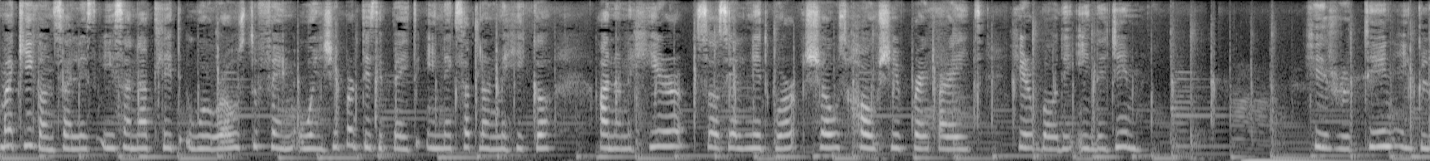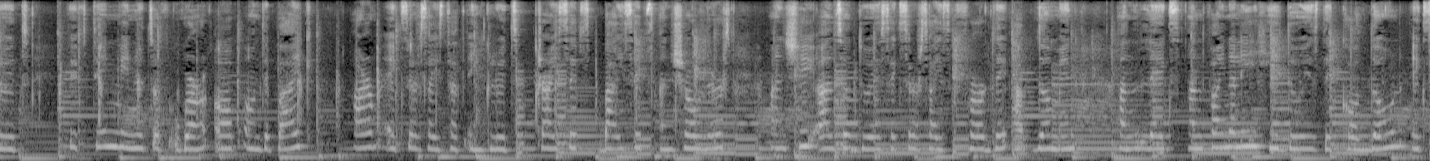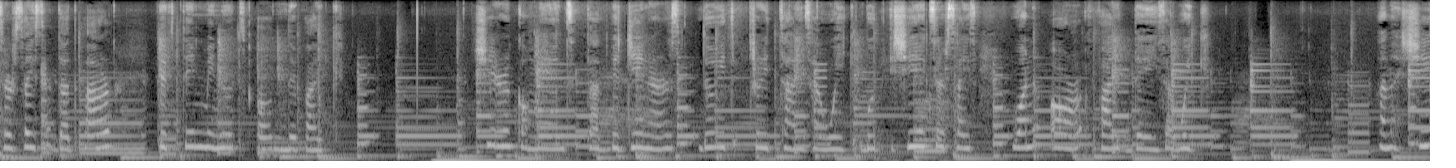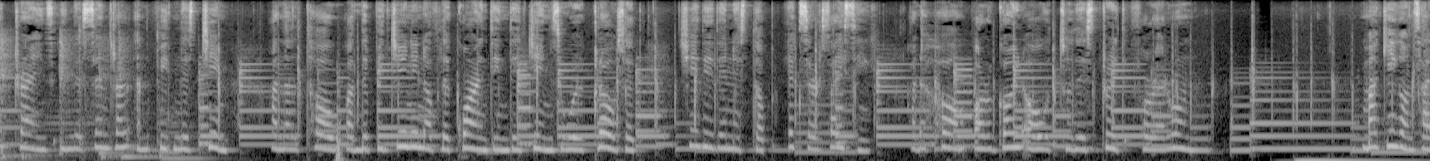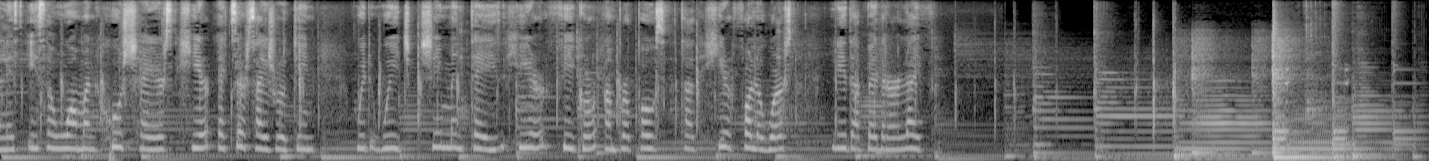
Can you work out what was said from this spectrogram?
Macky Gonzalez is an athlete who rose to fame when she participated in Exatlon Mexico and on her social network shows how she prepares her body in the gym. His routine includes 15 minutes of warm up on the bike, arm exercise that includes triceps, biceps, and shoulders, and she also does exercise for the abdomen and legs, and finally he does the cool down exercise that are 15 minutes on the bike. She recommends that beginners do it three times a week, but she exercises one or five days a week. And she trains in the Central and Fitness Gym. And although at the beginning of the quarantine the gyms were closed, she didn't stop exercising at home or going out to the street for a run. Macky Gonzalez is a woman who shares her exercise routine with which she maintains her figure and proposes that her followers lead a better life.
